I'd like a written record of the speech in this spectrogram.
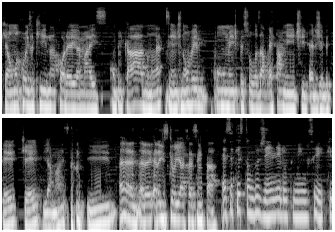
que é uma coisa que na Coreia é mais complicado, né? Assim, a gente não vê comumente pessoas abertamente LGBTQIA. E é, era, era isso que eu ia acrescentar. Essa questão do gênero também você, que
